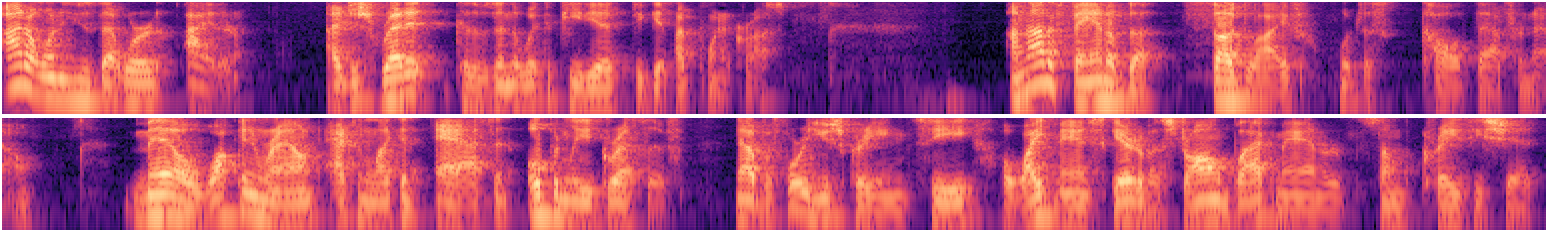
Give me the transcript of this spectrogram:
I don't want to use that word either. I just read it because it was in the Wikipedia to get my point across. I'm not a fan of the thug life, we'll just call it that for now. Male walking around acting like an ass and openly aggressive. Now, before you scream, see a white man scared of a strong black man or some crazy shit.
